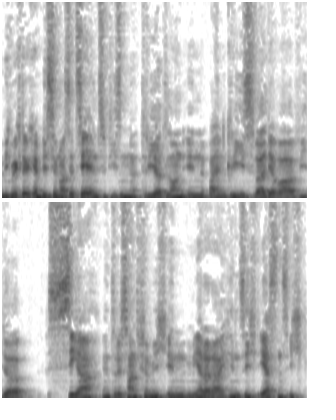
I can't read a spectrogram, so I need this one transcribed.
Und ich möchte euch ein bisschen was erzählen zu diesem Triathlon in Bayern-Gries, weil der war wieder sehr interessant für mich in mehrerer Hinsicht. Erstens, ich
